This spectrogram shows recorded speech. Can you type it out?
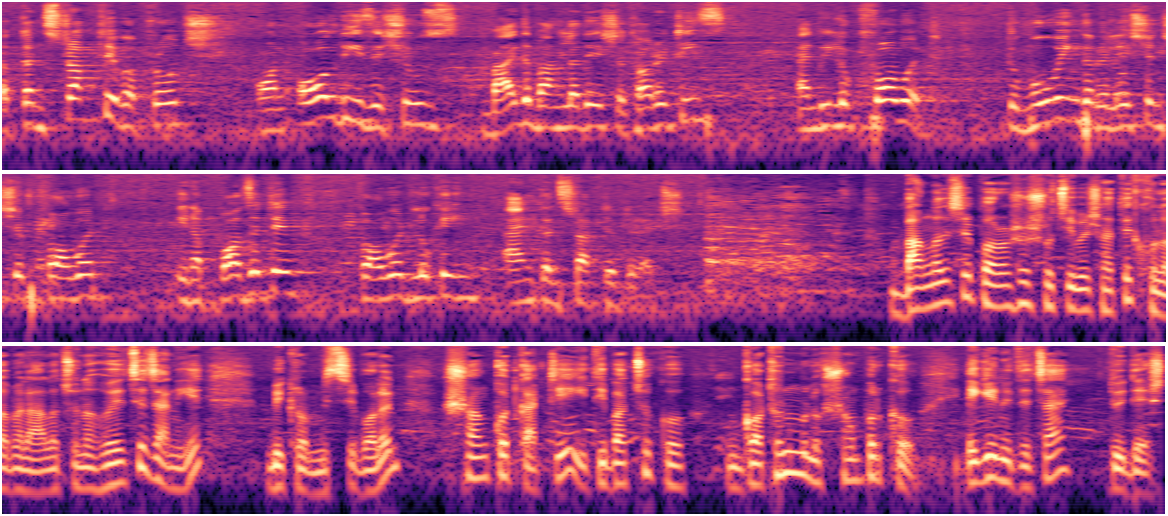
a constructive approach on all these issues by the Bangladesh authorities, and we look forward to moving the relationship forward in a positive, forward looking, and constructive direction. বাংলাদেশের পররাষ্ট্র সচিবের সাথে খোলামেলা আলোচনা হয়েছে জানিয়ে বিক্রম মিস্ত্রি বলেন সংকট কাটিয়ে ইতিবাচক ও গঠনমূলক সম্পর্ক এগিয়ে নিতে চায় দুই দেশ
